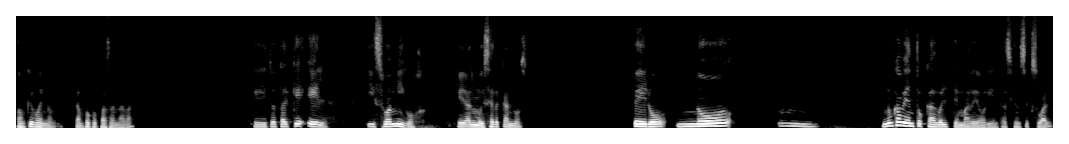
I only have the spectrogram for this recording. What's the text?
Aunque bueno, tampoco pasa nada. Eh, total que él y su amigo eran muy cercanos, pero no, mm, nunca habían tocado el tema de orientación sexual,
